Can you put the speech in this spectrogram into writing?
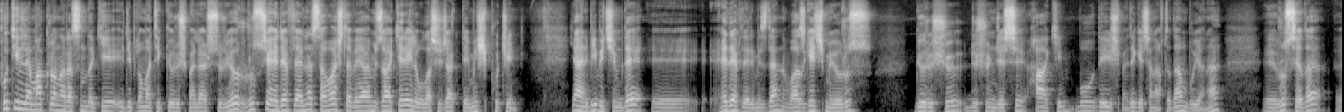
Putin ile Macron arasındaki diplomatik görüşmeler sürüyor. Rusya hedeflerine savaşla veya müzakereyle ulaşacak demiş Putin. Yani bir biçimde e, hedeflerimizden vazgeçmiyoruz görüşü, düşüncesi hakim. Bu değişmedi geçen haftadan bu yana. E, Rusya'da e,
